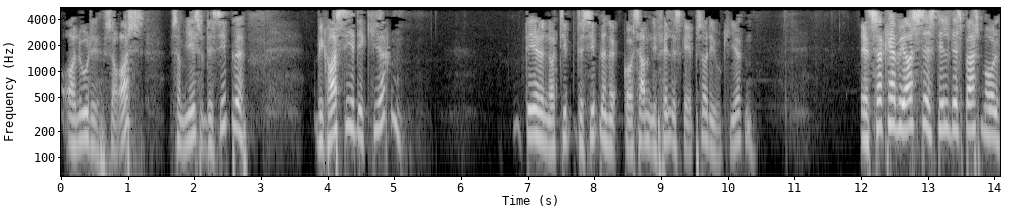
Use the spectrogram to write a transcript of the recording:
og nu er det så os, som Jesu disciple, vi kan også sige, at det er kirken. Det er, når disciplene går sammen i fællesskab, så er det jo kirken. Så kan vi også stille det spørgsmål,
